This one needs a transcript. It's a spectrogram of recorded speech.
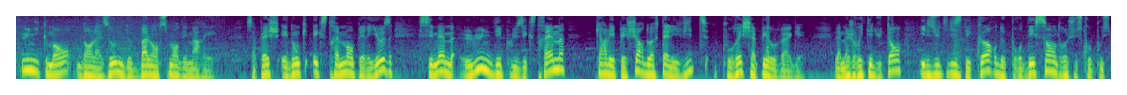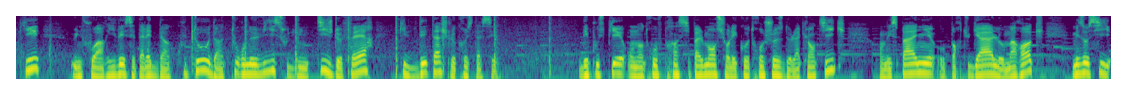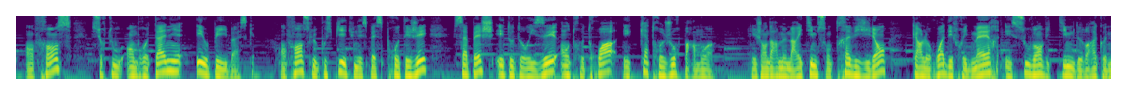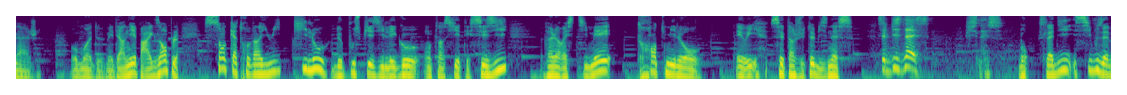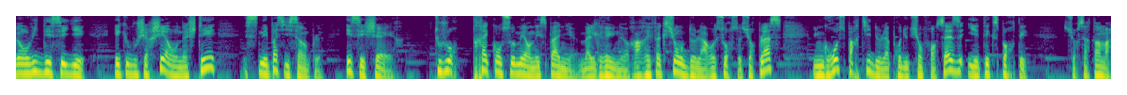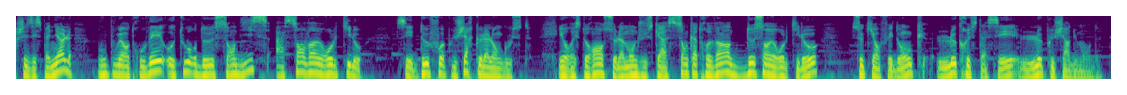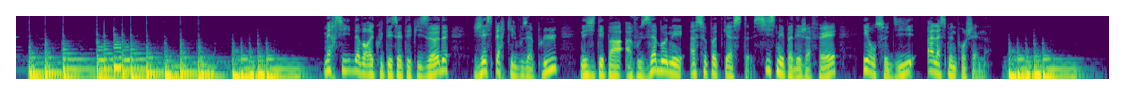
uniquement dans la zone de balancement des marées. Sa pêche est donc extrêmement périlleuse, c'est même l'une des plus extrêmes, car les pêcheurs doivent aller vite pour échapper aux vagues. La majorité du temps, ils utilisent des cordes pour descendre jusqu'au pousse-pied, une fois arrivé, c'est à l'aide d'un couteau, d'un tournevis ou d'une tige de fer qu'il détache le crustacé. Des pousse-pieds, on en trouve principalement sur les côtes rocheuses de l'Atlantique, en Espagne, au Portugal, au Maroc, mais aussi en France, surtout en Bretagne et au Pays Basque. En France, le pousse-pied est une espèce protégée, sa pêche est autorisée entre 3 et 4 jours par mois. Les gendarmes maritimes sont très vigilants car le roi des fruits de mer est souvent victime de braconnage. Au mois de mai dernier, par exemple, 188 kilos de pousse-pieds illégaux ont ainsi été saisis, valeur estimée 30 000 euros. Et oui, c'est un juteux business. C'est le business. Business Bon, cela dit, si vous avez envie d'essayer et que vous cherchez à en acheter, ce n'est pas si simple. Et c'est cher. Toujours très consommé en Espagne malgré une raréfaction de la ressource sur place, une grosse partie de la production française y est exportée. Sur certains marchés espagnols, vous pouvez en trouver autour de 110 à 120 euros le kilo. C'est deux fois plus cher que la langouste. Et au restaurant, cela monte jusqu'à 180-200 euros le kilo, ce qui en fait donc le crustacé le plus cher du monde. Merci d'avoir écouté cet épisode, j'espère qu'il vous a plu, n'hésitez pas à vous abonner à ce podcast si ce n'est pas déjà fait, et on se dit à la semaine prochaine.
